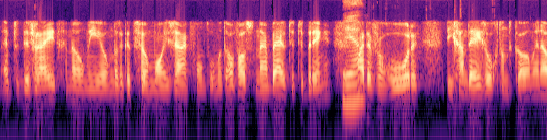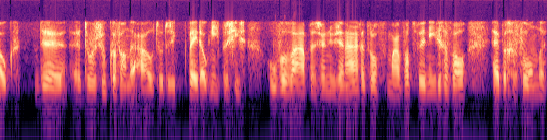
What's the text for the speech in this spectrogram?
heb de vrijheid genomen hier omdat ik het zo'n mooie zaak vond om het alvast naar buiten te brengen. Ja. Maar de verhoren die gaan deze ochtend komen en ook de het doorzoeken van de auto. Dus ik weet ook niet precies hoeveel wapens er nu zijn aangetroffen. Maar wat we in ieder geval hebben gevonden,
